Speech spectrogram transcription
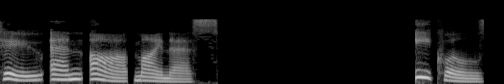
2 N R minus equals.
